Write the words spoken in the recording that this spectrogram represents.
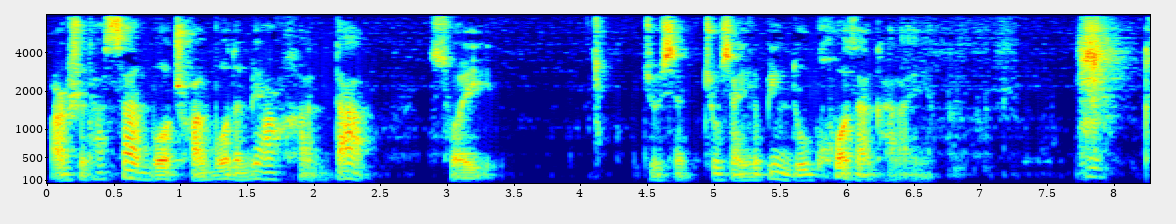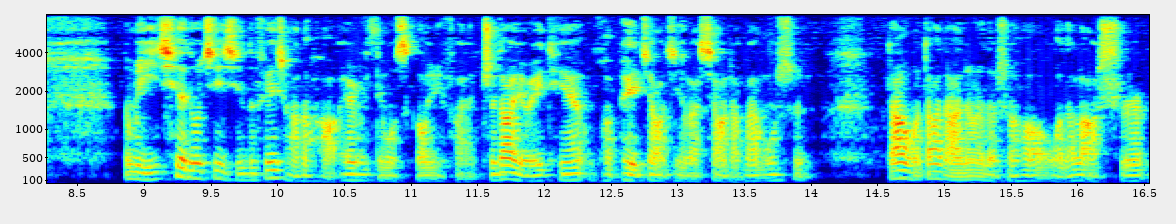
而是它散播传播的面很大，所以就像就像一个病毒扩散开来一样。那么一切都进行的非常的好，everything was going fine。直到有一天，我被叫进了校长办公室。当我到达那儿的时候，我的老师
